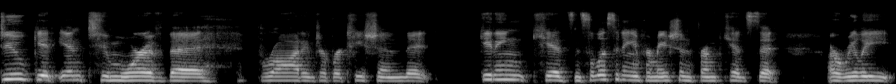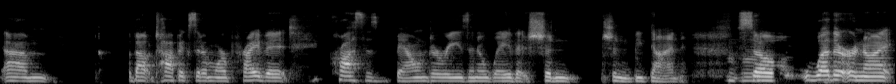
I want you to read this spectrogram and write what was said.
do get into more of the broad interpretation that getting kids and soliciting information from kids that are really um, about topics that are more private crosses boundaries in a way that shouldn't shouldn't be done. Mm-hmm. So whether or not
